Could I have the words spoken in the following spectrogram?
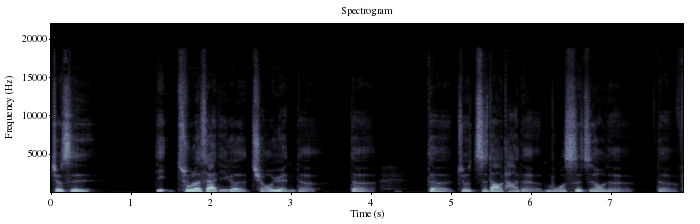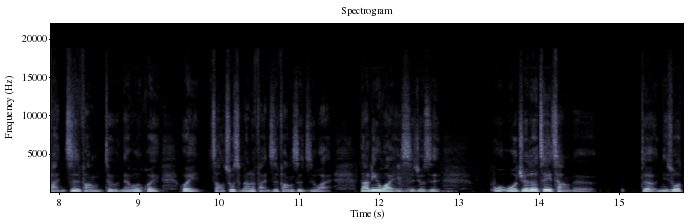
就是第除了塞尔提克球员的的的，就知道他的模式之后的的反制方，就能够会会找出什么样的反制方式之外，那另外也是就是，我我觉得这一场的的，你说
